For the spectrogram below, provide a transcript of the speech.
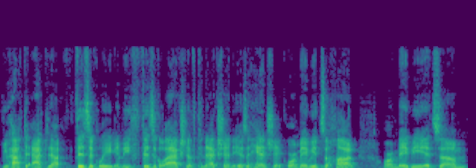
you have to act it out physically, and the physical action of connection is a handshake, or maybe it's a hug, or maybe it's um,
